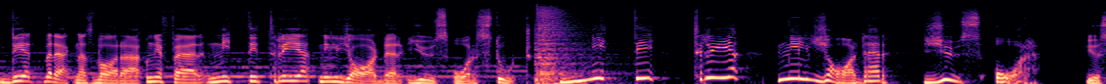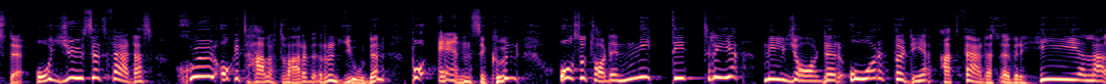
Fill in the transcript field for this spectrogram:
det beräknas vara ungefär 93 miljarder ljusår stort. 93 miljarder ljusår! Just det. Och ljuset färdas sju och ett halvt varv runt jorden på en sekund. Och så tar det 93 miljarder år för det att färdas över hela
